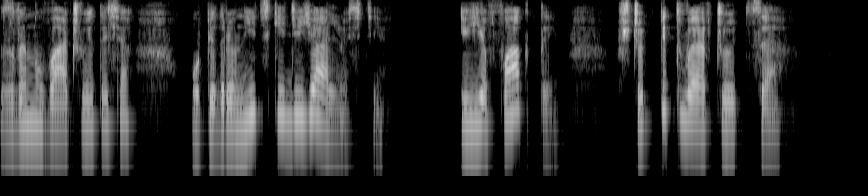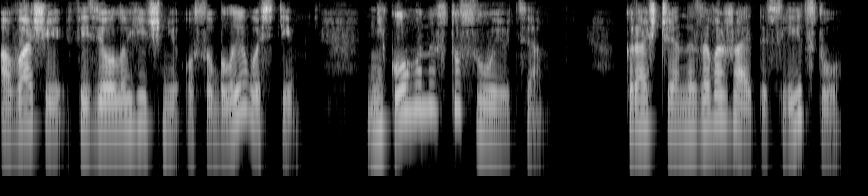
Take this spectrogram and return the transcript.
звинувачуєтеся у підривницькій діяльності, і є факти, що підтверджують це, а ваші фізіологічні особливості нікого не стосуються. Краще не заважайте слідству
